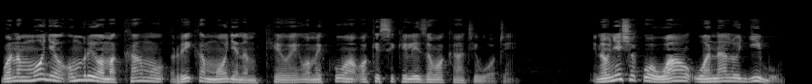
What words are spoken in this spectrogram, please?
bwana mmoja wa umri wa makamo rika mmoja na mkewe wamekuwa wakisikiliza wakati wote. Inaonyesha kuwa wao wanalo jibu.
